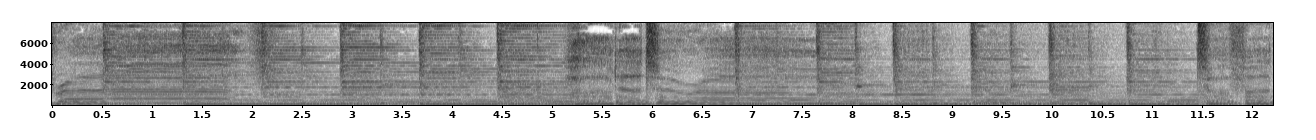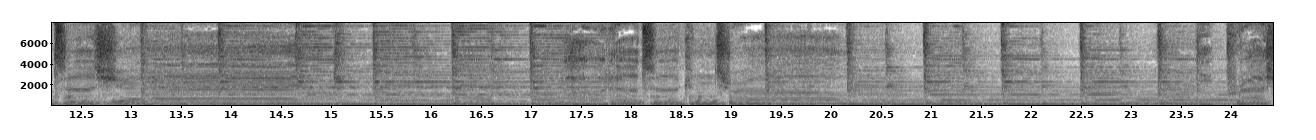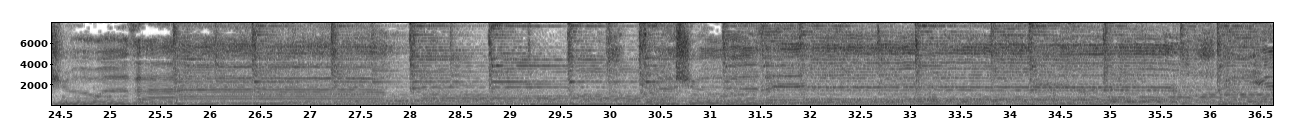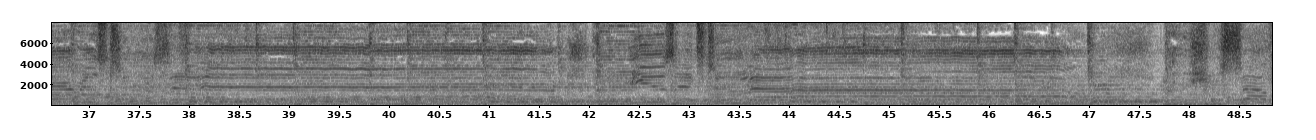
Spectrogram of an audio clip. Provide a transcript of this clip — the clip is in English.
trust harder to row, tougher to shake harder to control. yourself.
